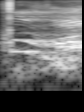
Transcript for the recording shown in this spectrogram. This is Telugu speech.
Yeah.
